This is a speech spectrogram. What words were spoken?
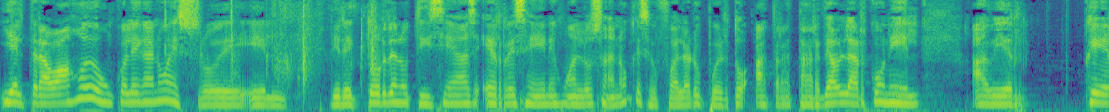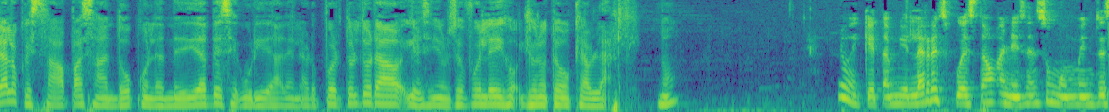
y el trabajo de un colega nuestro, del director de noticias RCN, Juan Lozano, que se fue al aeropuerto a tratar de hablar con él, a ver qué era lo que estaba pasando con las medidas de seguridad en el aeropuerto El Dorado y el señor se fue y le dijo, yo no tengo que hablarle, ¿no? No, y que también la respuesta, Vanessa, en su momento es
